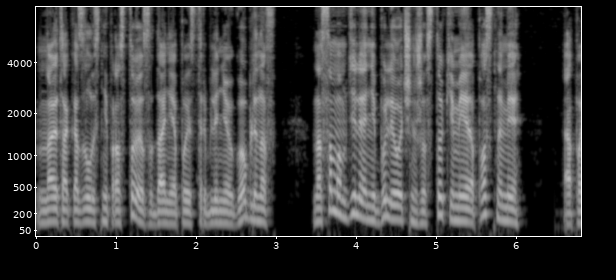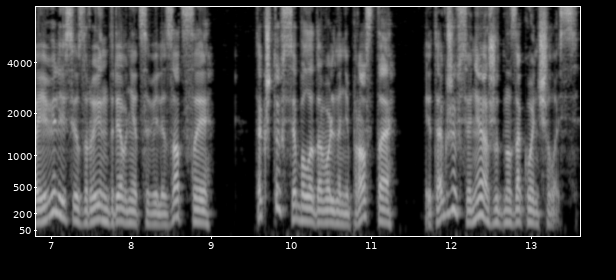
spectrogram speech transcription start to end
Но это оказалось непростое задание по истреблению гоблинов, на самом деле они были очень жестокими и опасными, а появились из руин древней цивилизации, так что все было довольно непросто, и также все неожиданно закончилось.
